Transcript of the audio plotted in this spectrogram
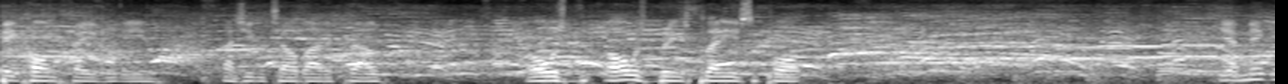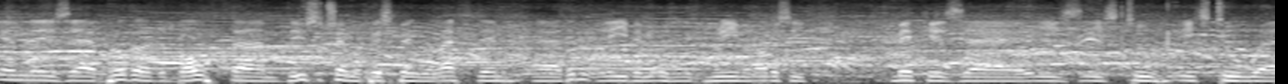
Big home favourite, Ian, as you can tell by the crowd. Always, always brings plenty of support. Yeah, Mick and his uh, brother, they both um, they used to train with Bisping. They left him. Uh, they didn't leave him. It was an agreement. Obviously, Mick is uh, he's he's too he's too uh,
